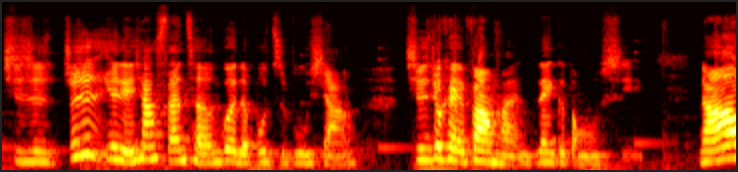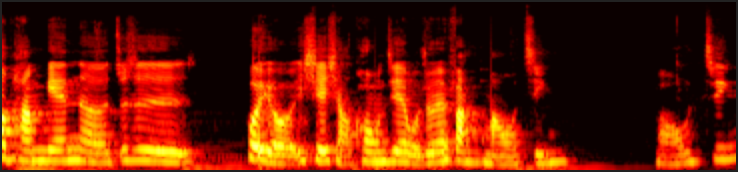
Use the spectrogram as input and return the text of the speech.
其实就是有点像三层柜的布织布箱，其实就可以放满那个东西。然后旁边呢，就是会有一些小空间，我就会放毛巾。毛巾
